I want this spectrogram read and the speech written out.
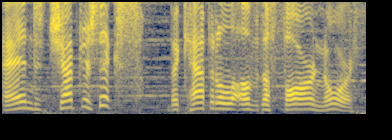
And chapter 6, the capital of the far north.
